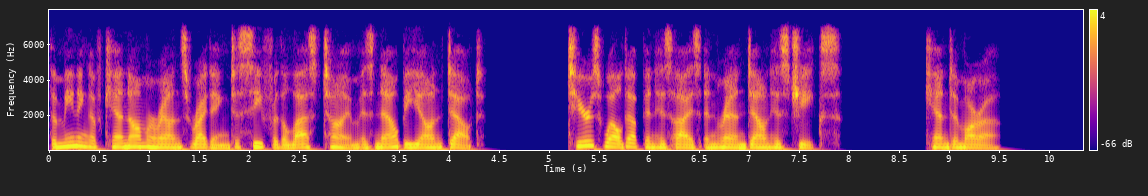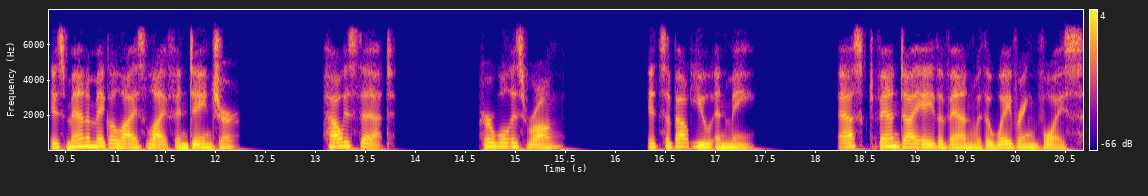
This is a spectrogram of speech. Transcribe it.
The meaning of Kandamaran's writing to see for the last time is now beyond doubt. Tears welled up in his eyes and ran down his cheeks. Kandamara. Is Manamegalai's life in danger? How is that? Her will is wrong? It's about you and me. Asked Vandiyathevan with a wavering voice.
